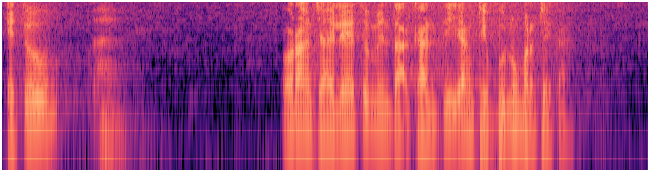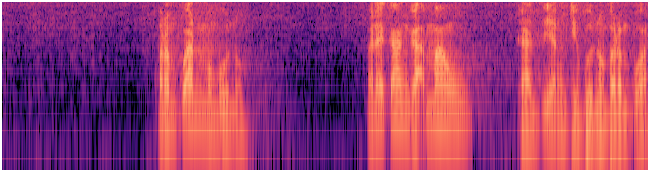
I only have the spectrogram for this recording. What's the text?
Itu orang jahiliyah itu minta ganti yang dibunuh merdeka perempuan membunuh. Mereka enggak mau ganti yang dibunuh perempuan.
